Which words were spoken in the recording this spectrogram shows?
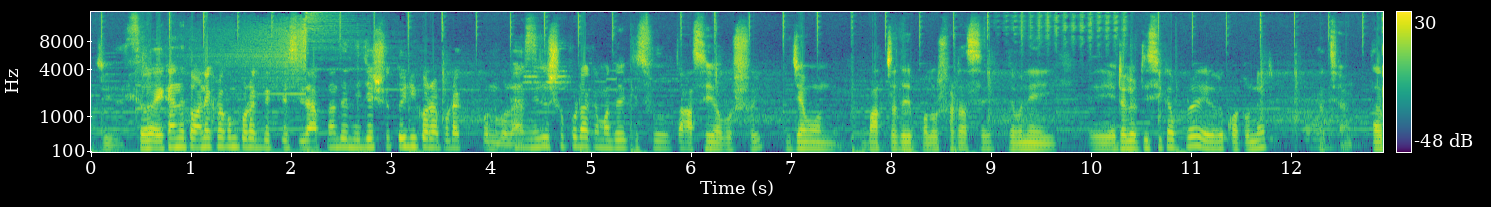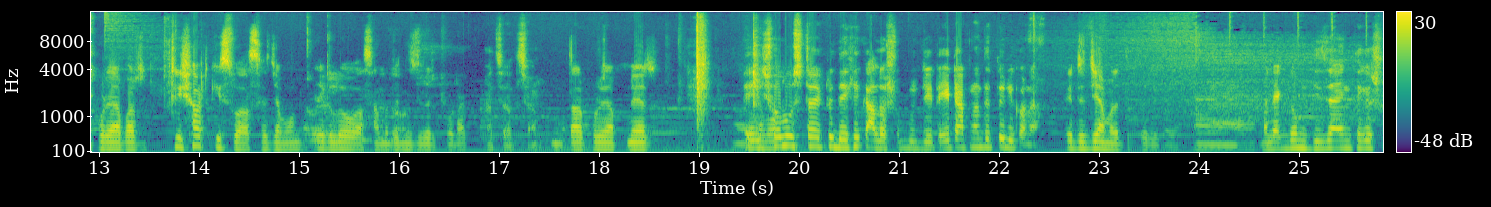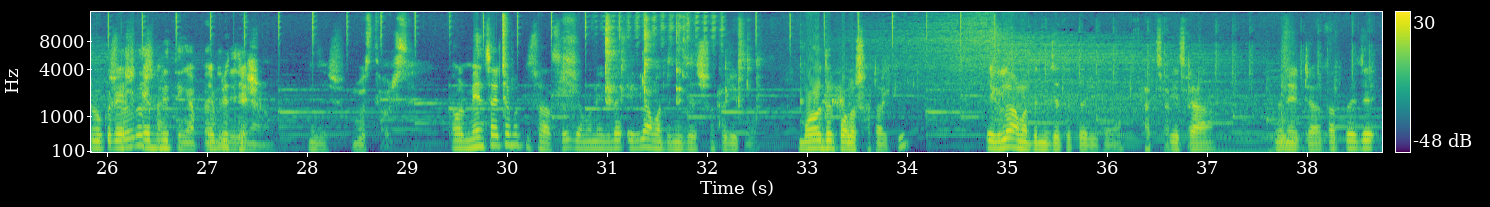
জি। তো এখানে তো অনেক রকম প্রোডাক্ট দেখতেছি। আপনাদের নিজস্ব তৈরি করা প্রোডাক্ট কোনগুলো হ্যাঁ, আছে? নিজস্ব প্রোডাক্ট আমাদের কিছু তো আছেই অবশ্যই। যেমন বাচ্চাদের পলো শার্ট আছে যেমন এই এটা হলো টিসি কাপড়ের এটা হলো কটনের আচ্ছা। তারপরে আবার টি শার্ট কিছু আছে যেমন এগুলো আছে আমাদের নিজেদের প্রোডাক্ট আচ্ছা আচ্ছা। তারপরে আপনার এই সবুজটা একটু দেখি কালো সবুজ যেটা এটা আপনাদের তৈরি করা? এটা যে আমাদের তৈরি করা। মানে একদম ডিজাইন থেকে শুরু করে এভরিথিং আপনাদের নিজস্ব। নিজস্ব। বুঝতে পারছি। আবার মেন্স আইটেমও কিছু আছে যেমন এগুলো এগুলো আমাদের নিজস্ব তৈরি করা। বড়দের পলো শার্ট আর কি এগুলো আমাদের নিজেদের তৈরি করা। আচ্ছা এটা then এটা তারপরে যে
